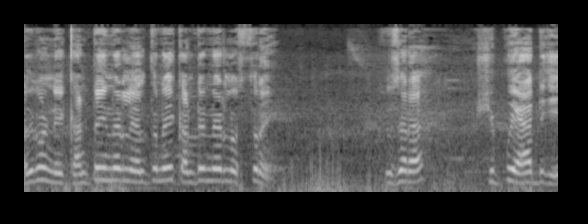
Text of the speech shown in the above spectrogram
అదిగోండి కంటైనర్లు వెళ్తున్నాయి కంటైనర్లు వస్తున్నాయి. చూసారా? షిప్ యార్డ్కి.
